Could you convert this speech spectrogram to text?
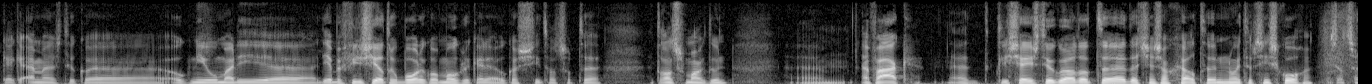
Kijk, Emmen is natuurlijk eh, ook nieuw, maar die, eh, die hebben financieel toch behoorlijk wat mogelijkheden. Ook als je ziet wat ze op de transfermarkt doen. Ehm, en vaak, het cliché is natuurlijk wel dat, eh, dat je een zak geld eh, nooit hebt zien scoren. Is dat zo?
